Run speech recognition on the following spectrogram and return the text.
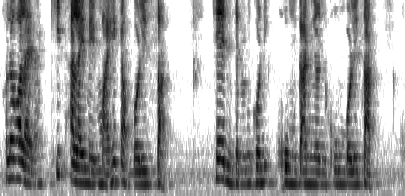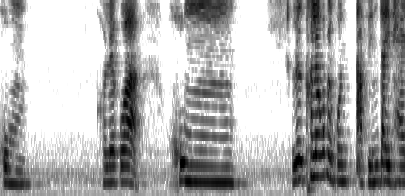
เขาเรียกว่าอะไรนะคิดอะไรใหม่ ๆ ให้กับบริษัท เช่นจะเป็นคนที่คุมการเงินคุมบริษัท คุมเขาเรียกว่า คุมหรือเขาเรียกว่าเป็นคนตัดสินใจแทน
